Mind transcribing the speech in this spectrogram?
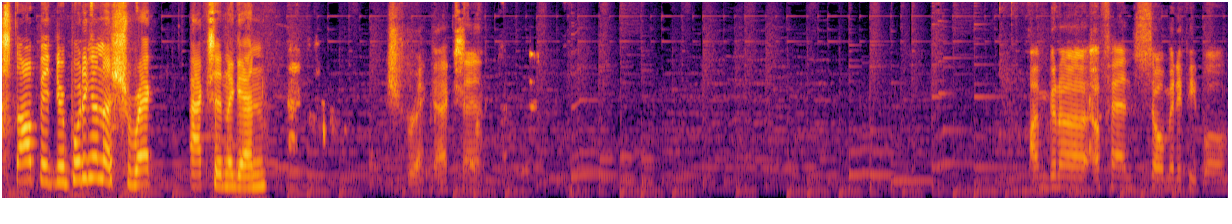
Stop it! You're putting on a Shrek accent again. Shrek accent. I'm gonna offend so many people.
